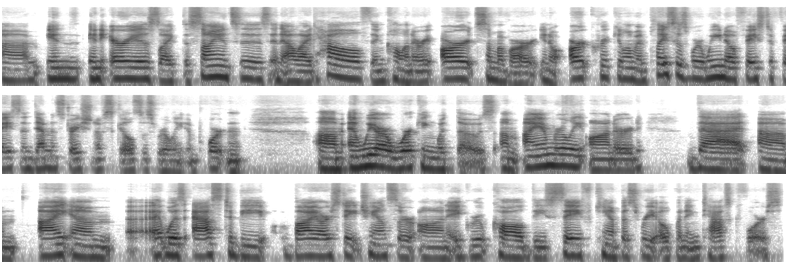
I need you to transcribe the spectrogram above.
um, in in areas like the sciences and allied health and culinary arts, some of our you know art curriculum, and places where we know face to face and demonstration of skills is really important. Um, and we are working with those. Um, I am really honored that um, I am uh, was asked to be by our state chancellor on a group called the Safe Campus Reopening Task Force.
